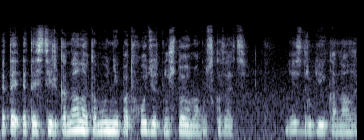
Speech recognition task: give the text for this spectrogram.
Это, это стиль канала, кому не подходит, ну что я могу сказать. Есть другие каналы.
